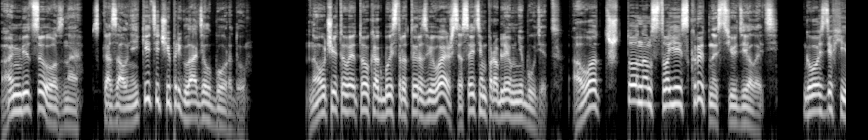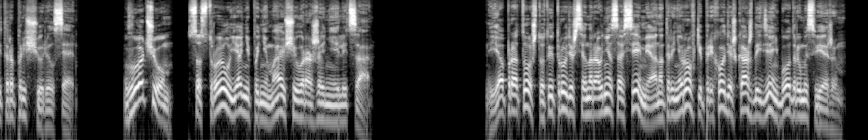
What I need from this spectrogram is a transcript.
«Амбициозно», — сказал Никитич и пригладил бороду. «Но учитывая то, как быстро ты развиваешься, с этим проблем не будет. А вот что нам с твоей скрытностью делать?» Гвоздев хитро прищурился. «Вы о чем?» — состроил я непонимающее выражение лица. «Я про то, что ты трудишься наравне со всеми, а на тренировке приходишь каждый день бодрым и свежим.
